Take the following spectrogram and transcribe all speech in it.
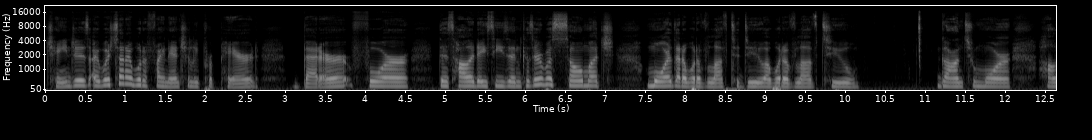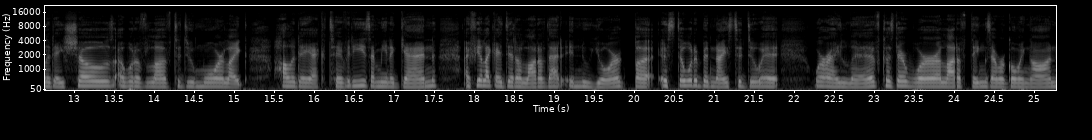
changes, I wish that I would have financially prepared better for this holiday season because there was so much more that I would have loved to do. I would have loved to gone to more holiday shows. I would have loved to do more like holiday activities. I mean, again, I feel like I did a lot of that in New York, but it still would have been nice to do it where I live because there were a lot of things that were going on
